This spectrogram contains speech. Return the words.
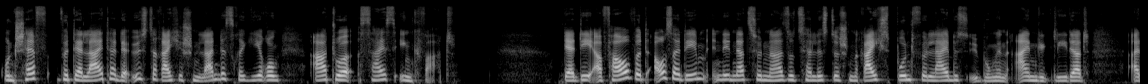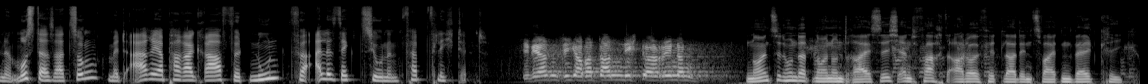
und Chef wird der Leiter der österreichischen Landesregierung Arthur Seyß-Inquart. Der DAV wird außerdem in den Nationalsozialistischen Reichsbund für Leibesübungen eingegliedert. Eine Mustersatzung mit ARIA-Paragraph wird nun für alle Sektionen verpflichtend. Sie werden sich aber dann nicht erinnern. 1939 entfacht Adolf Hitler den Zweiten Weltkrieg.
